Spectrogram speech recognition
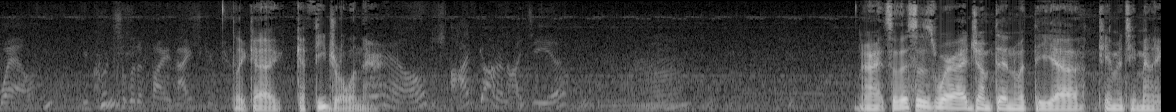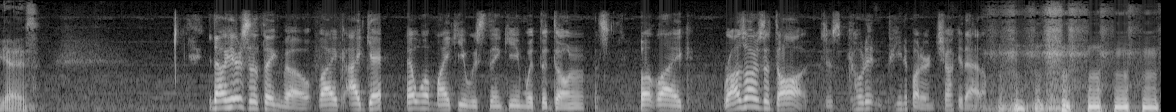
Well, you could solidify an ice cube. like a cathedral in there. Well, I've got an idea. All right, so this is where I jumped in with the uh, TMNT minute guys. Now, here's the thing, though. Like, I get what Mikey was thinking with the donuts, but like, Rahzar's a dog. Just coat it in peanut butter and chuck it at him.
